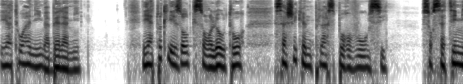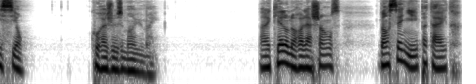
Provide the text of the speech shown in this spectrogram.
Et à toi, Annie, ma belle amie, et à toutes les autres qui sont là autour, sachez qu'il y a une place pour vous aussi sur cette émission courageusement humain, dans laquelle on aura la chance d'enseigner peut-être,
